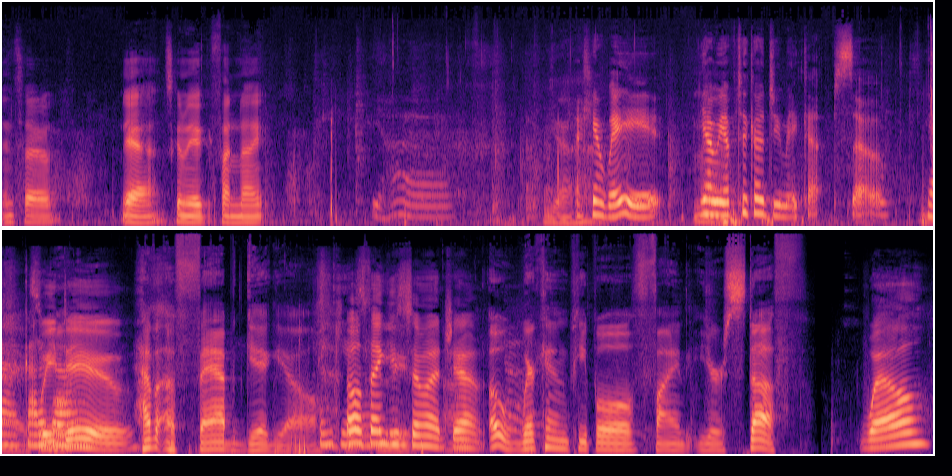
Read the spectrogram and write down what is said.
And so, yeah, it's gonna be a fun night. Yeah. Yeah. I can't wait. Yeah, we have to go do makeup, so. Yeah, Nice. gotta we go. do. Have a fab gig, y'all. Thank you. Oh, thank you so much. Yeah. Oh, where can people find your stuff? Well,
